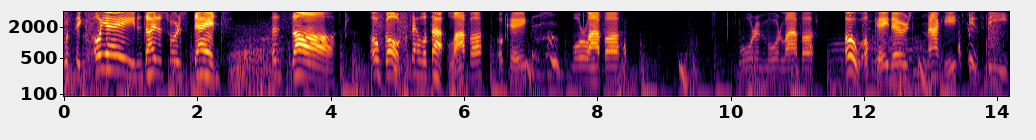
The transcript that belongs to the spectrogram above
whipping... Oh yay! The dinosaur's dead! Huzzah! Oh god, what the hell was that? Lava? Okay. More lava. More and more lava. Oh, okay, there's Maggie. Seems to be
